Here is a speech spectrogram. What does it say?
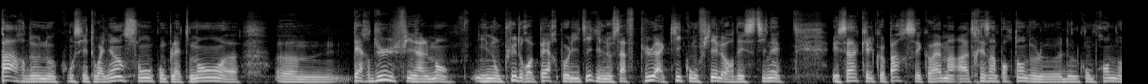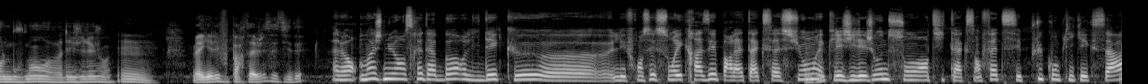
part de nos concitoyens sont complètement euh, euh, perdus finalement. Ils n'ont plus de repères politiques, ils ne savent plus à qui confier leur destinée. Et ça, quelque part, c'est quand même très important de le, comprendre dans le mouvement euh, des Gilets jaunes. Hmm. Magali, vous partagez cette idée? Alors moi, je nuancerais d'abord l'idée que les Français sont écrasés par la taxation mhm. et que les Gilets jaunes sont anti-taxes. En fait, c'est plus compliqué que ça.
